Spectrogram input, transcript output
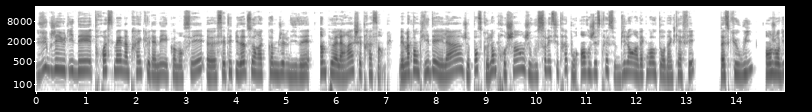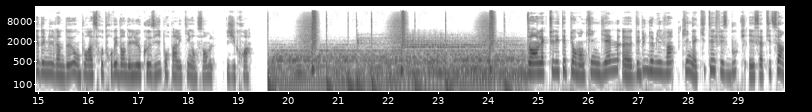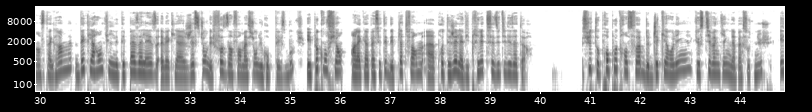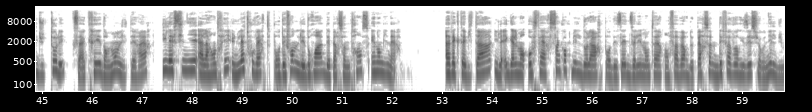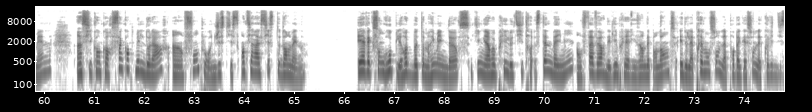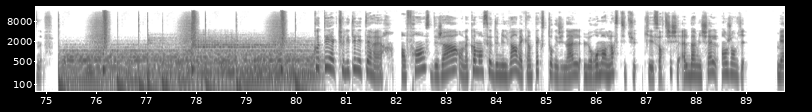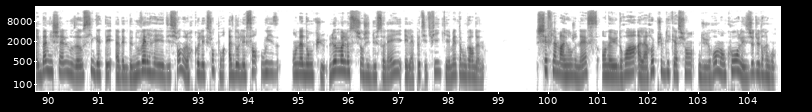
Vu que j'ai eu l'idée trois semaines après que l'année ait commencé, euh, cet épisode sera, comme je le disais, un peu à l'arrache et très simple. Mais maintenant que l'idée est là, je pense que l'an prochain, je vous solliciterai pour enregistrer ce bilan avec moi autour d'un café, parce que oui, en janvier 2022, on pourra se retrouver dans des lieux cosy pour parler King ensemble, j'y crois. Dans l'actualité purement kingienne, euh, début 2020, King a quitté Facebook et sa petite sœur Instagram, déclarant qu'il n'était pas à l'aise avec la gestion des fausses informations du groupe Facebook et peu confiant en la capacité des plateformes à protéger la vie privée de ses utilisateurs. Suite aux propos transphobes de J.K. Rowling, que Stephen King n'a pas soutenu, et du tollé que ça a créé dans le monde littéraire, il a signé à la rentrée une lettre ouverte pour défendre les droits des personnes trans et non binaires. Avec Tabitha, il a également offert 50 000 dollars pour des aides alimentaires en faveur de personnes défavorisées sur une île du Maine, ainsi qu'encore 50 000 dollars à un fonds pour une justice antiraciste dans le Maine. Et avec son groupe les Rock Bottom Reminders, King a repris le titre Stand By Me en faveur des librairies indépendantes et de la prévention de la propagation de la Covid-19. Côté actualité littéraire, en France déjà, on a commencé 2020 avec un texte original, le roman L'Institut, qui est sorti chez Albin Michel en janvier. Mais Albin Michel nous a aussi gâtés avec de nouvelles rééditions dans leur collection pour adolescents Wiz. On a donc eu Le molosse surgit du soleil et La petite fille qui aimait Tom Gordon. Chez Flammarion Jeunesse, on a eu droit à la republication du roman court Les yeux du dragon.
